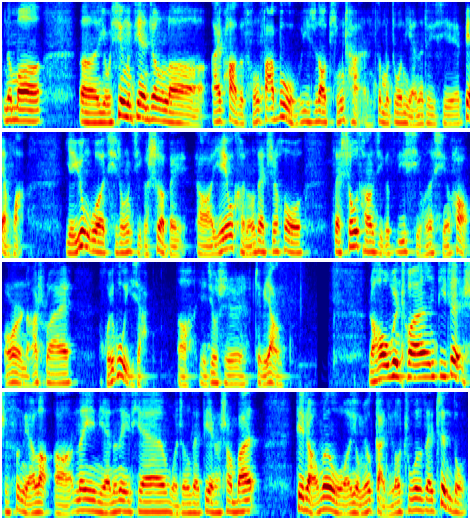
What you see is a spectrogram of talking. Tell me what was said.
那么。呃，有幸见证了 iPad 从发布一直到停产这么多年的这些变化，也用过其中几个设备啊，也有可能在之后再收藏几个自己喜欢的型号，偶尔拿出来回顾一下啊，也就是这个样子。然后汶川地震十四年了啊，那一年的那天我正在店上上班，店长问我有没有感觉到桌子在震动，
